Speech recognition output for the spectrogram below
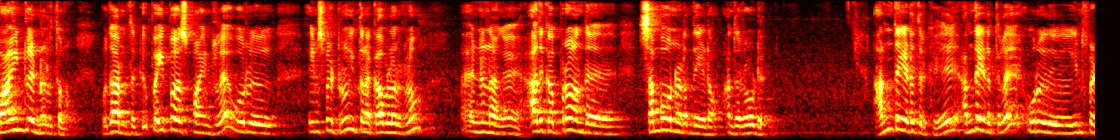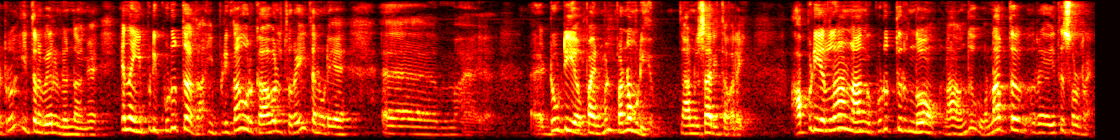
பாயிண்டில் நிறுத்தணும். உதாரணத்துக்கு பைபாஸ் பாயிண்டில் ஒரு இன்ஸ்பெக்டரும் இத்தனை காவலர்களும் நின்னாங்க. அதுக்கப்புறம் அந்த சம்பவம் நடந்த இடம் அந்த ரோடு அந்த இடத்திற்கு அந்த இடத்துல ஒரு இன்ஸ்பெக்டரும் இத்தனை பேரும் நின்னாங்க. ஏன்னா இப்படி கொடுத்தா தான் இப்படி தான் ஒரு காவல்துறை தன்னுடைய டியூட்டி அப்பாயின்மெண்ட் பண்ண முடியும். நான் விசாரித்த வரை அப்படியெல்லாம் நாங்கள் கொடுத்துருந்தோம். நான் வந்து ஒன் ஆஃப் த இது சொல்கிறேன்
